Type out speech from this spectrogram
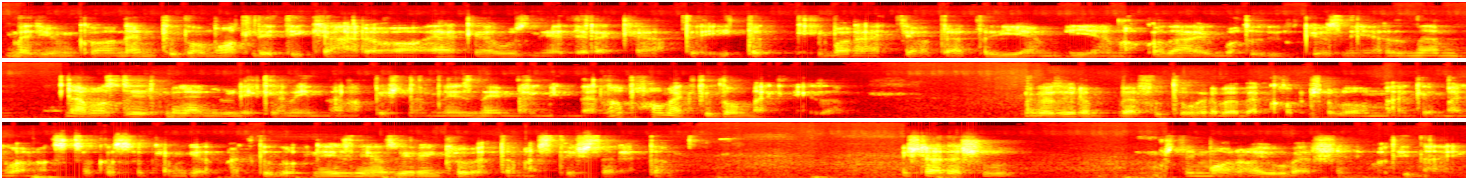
Megyünk a, nem tudom, atlétikára, el kell húzni a gyereket, itt a barátja, tehát ilyen, ilyen akadályokba tud ütközni. Ez nem, nem azért, mert nem ülnék le minden nap, és nem nézném meg minden nap. Ha meg tudom, megnézem. Meg azért a befutóra bekapcsolom, meg, meg vannak szakaszok, amiket meg tudok nézni, azért én követem ezt és szeretem. És ráadásul most egy marha jó verseny volt idáig.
